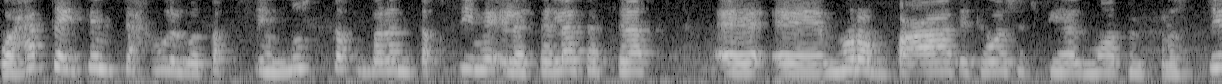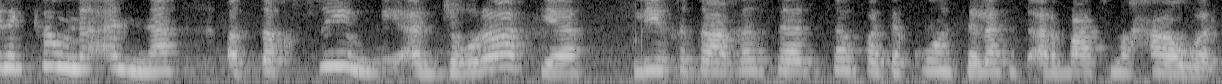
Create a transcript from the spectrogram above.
وحتى يتم تحويل وتقسيم مستقبلا تقسيمه إلى ثلاثة مربعات يتواجد فيها المواطن الفلسطيني كون أن التقسيم للجغرافيا لقطاع غزة سوف تكون ثلاثة أربعة محاور.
